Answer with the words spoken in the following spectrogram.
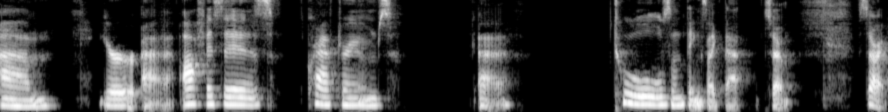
um, your uh, offices, craft rooms, uh, tools, and things like that. So, sorry.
